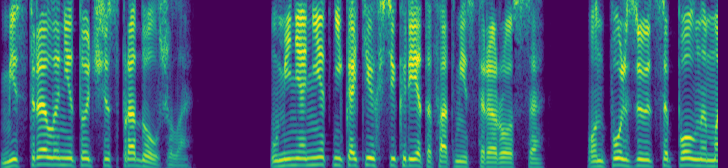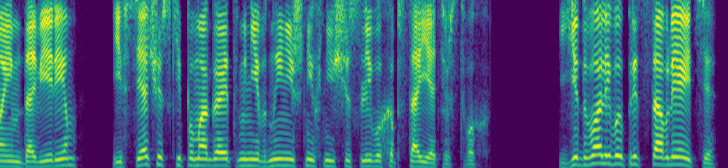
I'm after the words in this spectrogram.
Мистер Эллани тотчас продолжила. «У меня нет никаких секретов от мистера Росса. Он пользуется полным моим доверием и всячески помогает мне в нынешних несчастливых обстоятельствах. Едва ли вы представляете,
